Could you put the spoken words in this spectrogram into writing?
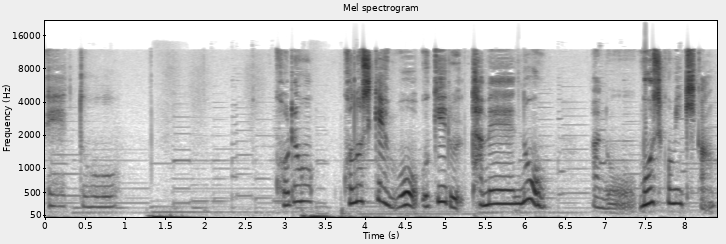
えっ、ー、と、この、この試験を受けるための、あの、申し込み期間。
